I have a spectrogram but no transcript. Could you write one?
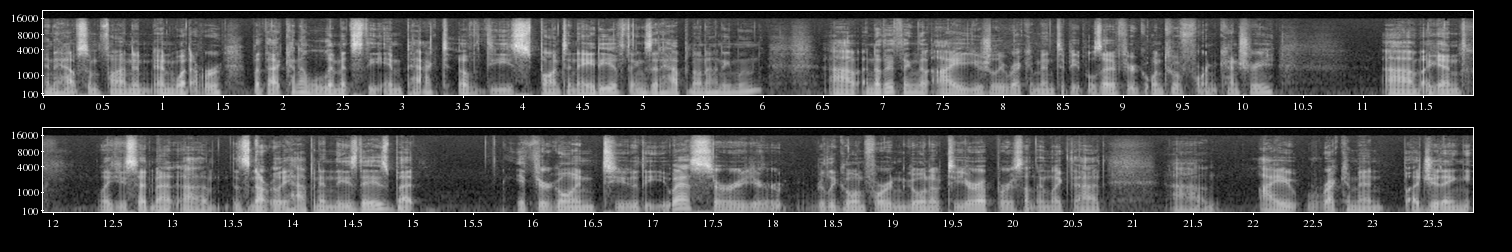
and have some fun and, and whatever, but that kind of limits the impact of the spontaneity of things that happen on a honeymoon. Uh, another thing that I usually recommend to people is that if you're going to a foreign country, um, again, like you said, Matt, um, it's not really happening these days, but if you're going to the US or you're really going for it and going out to Europe or something like that, um, I recommend budgeting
